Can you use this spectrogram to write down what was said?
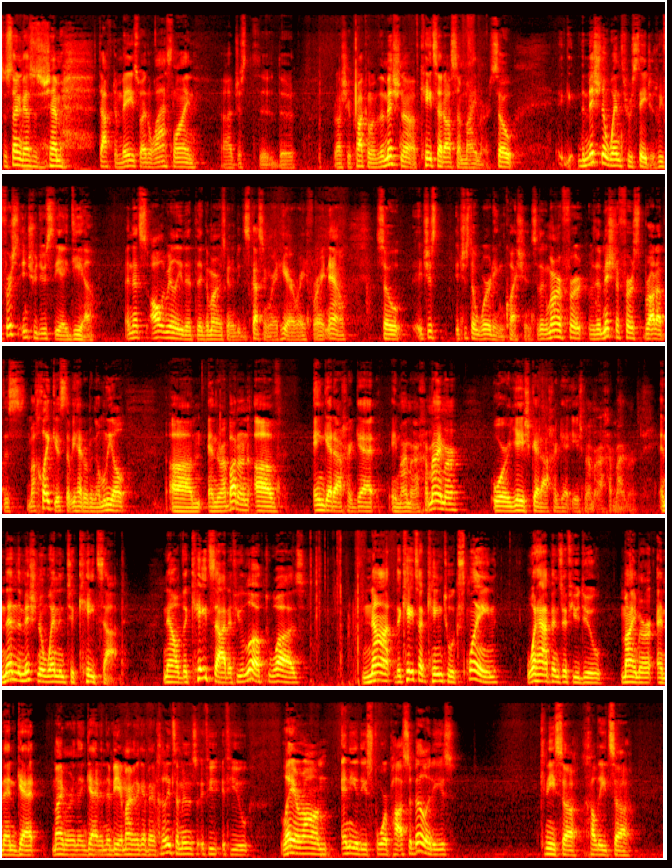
So starting Bezos Hashem, Dr. Mays, by the last line, uh, just the, the Rashi Prakim of the Mishnah of Ketzad Asa Maimer. So the Mishnah went through stages. We first introduced the idea, and that's all really that the Gemara is going to be discussing right here, right for right now. So it's just it's just a wording question. So the Gemara, for, the Mishnah first brought up this machlekes that we had Rabbi Gamliel um, and the Rabbanon of ein get acher get, ein maimer acher maimer, or yesh get acher get, yesh maimer acher maimer. And then the Mishnah went into Ketzad. Now, the Ketzad, if you looked, was not, the Ketzad came to explain what happens if you do mimer and then get, mimer and then get, and then be a mimer and then get ben chalitza. I mean, if you, if you layer on any of these four possibilities, knisa, chalitza,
